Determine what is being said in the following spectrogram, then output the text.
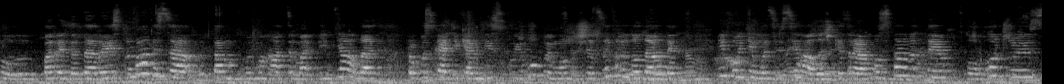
ну, перейдете реєструватися, там вимагатиме ім'я, але пропускай тільки англійською мовою, може ще цифри додати. І потім оці всі галочки треба поставити, погоджуюсь.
